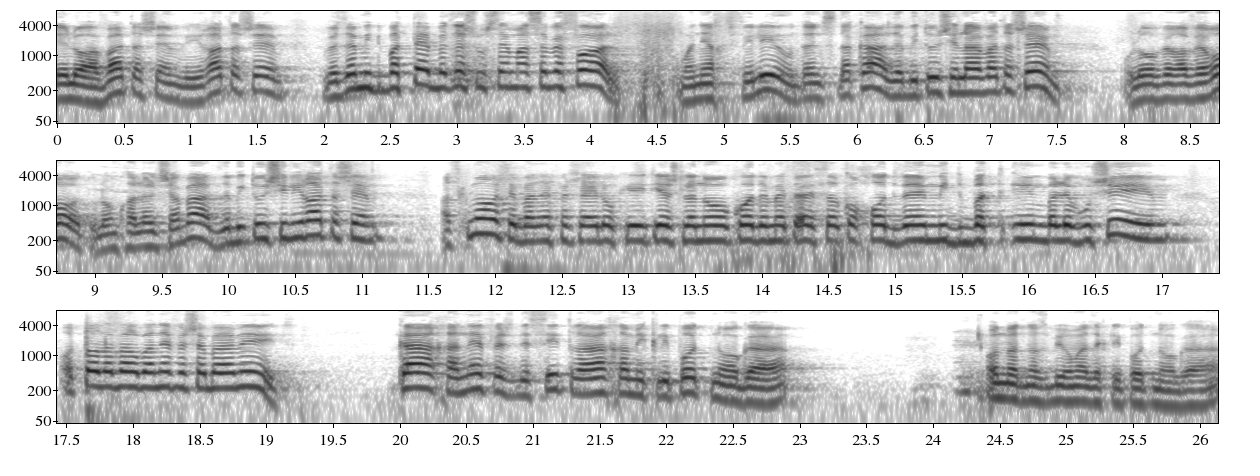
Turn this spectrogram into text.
לו אהבת השם ויראת השם, וזה מתבטא בזה שהוא עושה מעשה בפועל. הוא מניח תפילין, הוא נותן צדקה, זה ביטוי של אהבת השם. הוא לא עובר עבירות, הוא לא מחלל שבת, זה ביטוי של יראת השם. אז כמו שבנפש האלוקית יש לנו קודם את העשר כוחות והם מתבטאים בלבושים, אותו דבר בנפש הבעמית. כך הנפש דסיטרא אחא מקליפות נוגה, עוד מעט נסביר מה זה קליפות נוגה,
